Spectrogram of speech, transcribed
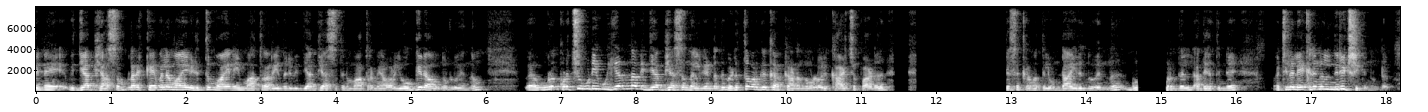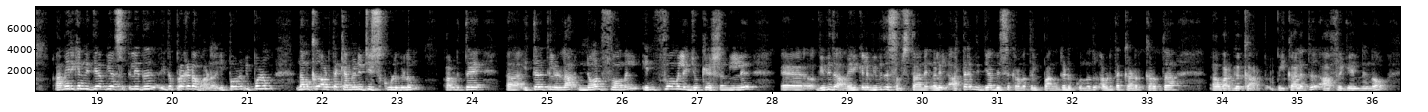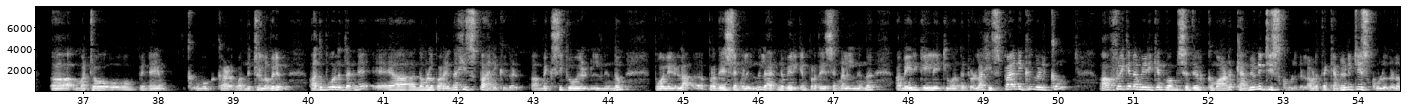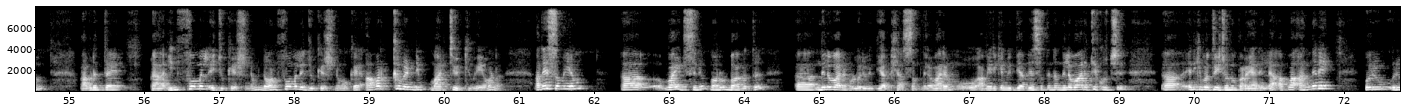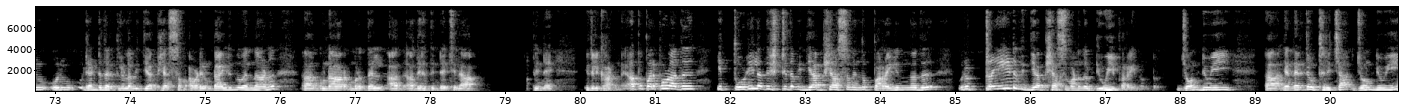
പിന്നെ വിദ്യാഭ്യാസം വളരെ കേവലമായ എഴുത്തും വായനയും മാത്രം അറിയുന്ന ഒരു വിദ്യാഭ്യാസത്തിന് മാത്രമേ അവർ യോഗ്യരാവുന്നുള്ളൂ എന്നും കുറച്ചുകൂടി ഉയർന്ന വിദ്യാഭ്യാസം നൽകേണ്ടത് വെളുത്ത വർഗക്കാർക്കാണെന്നുള്ള ഒരു കാഴ്ചപ്പാട് വിദ്യാഭ്യാസ ക്രമത്തിൽ ഉണ്ടായിരുന്നുവെന്ന് ഗുർദൽ അദ്ദേഹത്തിന്റെ ചില ലേഖനങ്ങളിൽ നിരീക്ഷിക്കുന്നുണ്ട്. അമേരിക്കൻ വിദ്യാഭ്യാസത്തിൽ ഇത് ഇത് പ്രകടമാണ്. ഇപ്പോഴും ഇപ്പോഴും നമുക്ക് അവിടുത്തെ കമ്മ്യൂണിറ്റി സ്കൂളുകളും അവിടുത്തെ ഇത്തരത്തിലുള്ള നോൺ ഫോമൽ ഇൻഫോമൽ എഡ്യൂക്കേഷനിൽ വിവിധ അമേരിക്കയിലെ വിവിധ സംസ്ഥാനങ്ങളിൽ അത്തരം വിദ്യാഭ്യാസ ക്രമത്തിൽ പങ്കെടുക്കുന്നത് അവിടുത്തെ കറുത്ത വർഗക്കാർ. പിൽക്കാലത്ത് ആഫ്രിക്കയിൽ നിന്നോ മറ്റോ പിന്നെ വന്നിട്ടുള്ളവരും അതുപോലെ തന്നെ നമ്മൾ പറയുന്ന ഹിസ്പാനിക്കുകൾ മെക്സിക്കോയിൽ നിന്നും പോലെയുള്ള പ്രദേശങ്ങളിൽ നിന്ന് ലാറ്റിൻ അമേരിക്കൻ പ്രദേശങ്ങളിൽ നിന്ന് അമേരിക്കയിലേക്ക് വന്നിട്ടുള്ള ഹിസ്പാനിക്കുകൾക്കും ആഫ്രിക്കൻ അമേരിക്കൻ വംശജർക്കുമാണ് കമ്മ്യൂണിറ്റി സ്കൂളുകൾ. അവിടുത്തെ കമ്മ്യൂണിറ്റി സ്കൂളുകളും അവിടുത്തെ ഇൻഫോർമൽ എഡ്യൂക്കേഷനും നോൺ ഫോമൽ എഡ്യൂക്കേഷനും ഒക്കെ അവർക്ക് വേണ്ടി മാറ്റിവെക്കുകയാണ്. അതേസമയം വൈറ്റ്സിന് മറുഭാഗത്ത് നിലവാരമുള്ള ഒരു വിദ്യാഭ്യാസം. നിലവാരം അമേരിക്കൻ വിദ്യാഭ്യാസത്തിന്റെ നിലവാരത്തെക്കുറിച്ച് എനിക്ക് പ്രത്യേകിച്ചൊന്നും പറയാനില്ല. അപ്പൊ അങ്ങനെ ഒരു ഒരു ഒരു രണ്ട് തരത്തിലുള്ള വിദ്യാഭ്യാസം അവിടെ ഉണ്ടായിരുന്നു എന്നാണ് ഗുണാർ മൃദൽ അദ്ദേഹത്തിന്റെ ചില പിന്നെ ഇതിൽ കാണുന്നത്. അപ്പൊ പലപ്പോഴും അത് ഈ തൊഴിലധിഷ്ഠിത വിദ്യാഭ്യാസം എന്ന് പറയുന്നത് ഒരു ട്രേഡ് വിദ്യാഭ്യാസമാണെന്ന് ഡ്യൂയി പറയുന്നുണ്ട്. ജോൺ ഡ്യൂയി ഞാൻ നേരത്തെ ഉദ്ധരിച്ച ജോൺ ഡ്യൂയി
